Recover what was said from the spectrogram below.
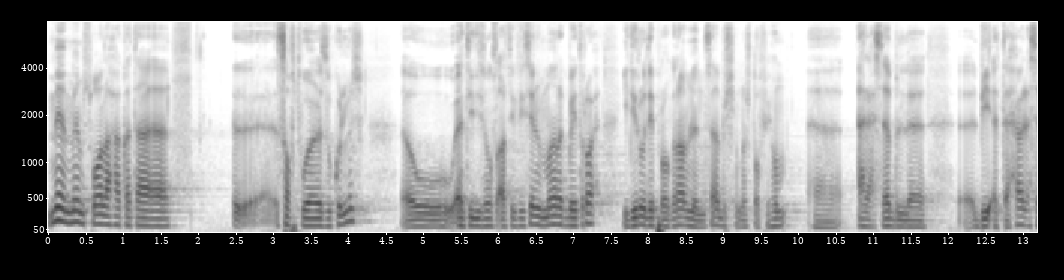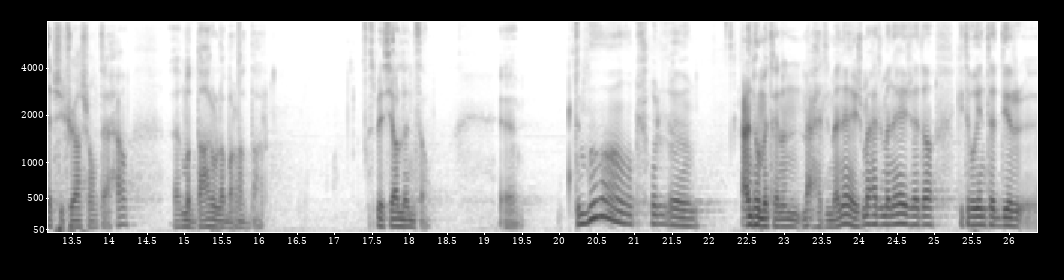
même même صوالح هكا تاع softwares وكلش intelligence artificielle ما راك بي تروح يديروا des programmes للنساء باش ينشطوا فيهم آه على حساب البيئة تاعها وعلى حساب ال situation تاعها من الدار ولا برا الدار spécial للنساء. تما شغل عندهم مثلا معهد المناهج. معهد المناهج هذا كي تبغي أنت دير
